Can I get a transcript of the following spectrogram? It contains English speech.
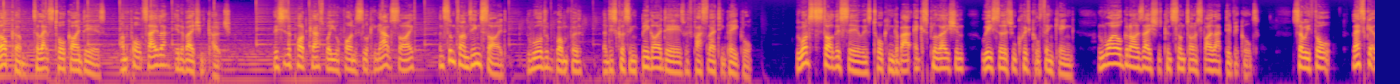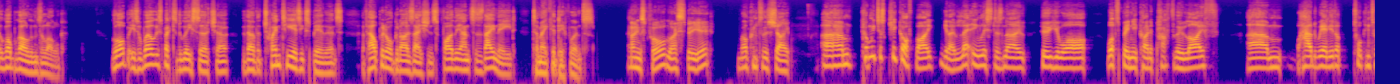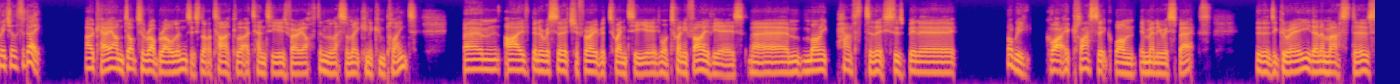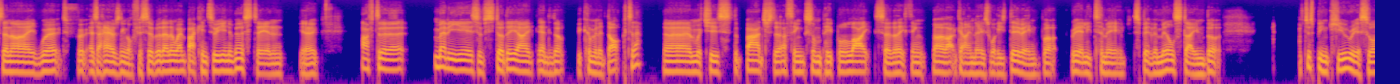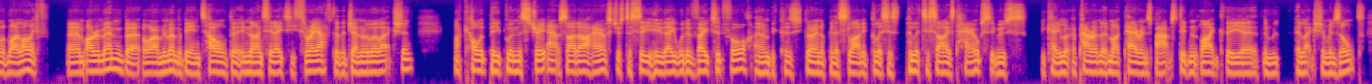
Welcome to Let's Talk Ideas. I'm Paul Taylor, Innovation Coach. This is a podcast where you'll find us looking outside and sometimes inside the world of Bromford and discussing big ideas with fascinating people. We wanted to start this series talking about exploration, research, and critical thinking, and why organisations can sometimes find that difficult. So we thought, let's get Rob Rowlands along. Rob is a well respected researcher with over 20 years' experience of helping organisations find the answers they need to make a difference. Thanks, Paul. Nice to be here. Welcome to the show. Um, can we just kick off by you know letting listeners know who you are, what's been your kind of path through life, um, how do we ended up talking to each other today? Okay, I'm Dr. Rob Rowlands. It's not a title that I tend to use very often unless I'm making a complaint. Um, I've been a researcher for over 20 years, well, 25 years. Um, my path to this has been a probably quite a classic one in many respects. Did a degree, then a master's, then I worked for, as a housing officer, but then I went back into a university. And, you know, after many years of study, I ended up becoming a doctor, um, which is the badge that I think some people like. So they think, oh, that guy knows what he's doing. But really, to me, it's a bit of a millstone. But I've just been curious all of my life. Um, I remember, or I remember being told that in 1983, after the general election, I collared people in the street outside our house just to see who they would have voted for. Um, because growing up in a slightly politicized house, it was became apparent that my parents perhaps didn't like the uh, the election result.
